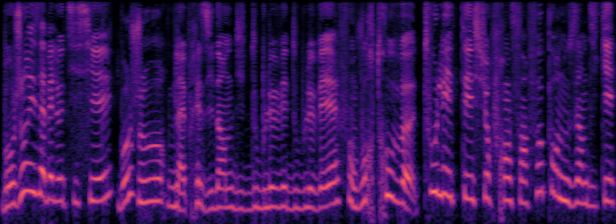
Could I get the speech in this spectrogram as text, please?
Bonjour Isabelle Autissier. Bonjour. La présidente du WWF. On vous retrouve tout l'été sur France Info pour nous indiquer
